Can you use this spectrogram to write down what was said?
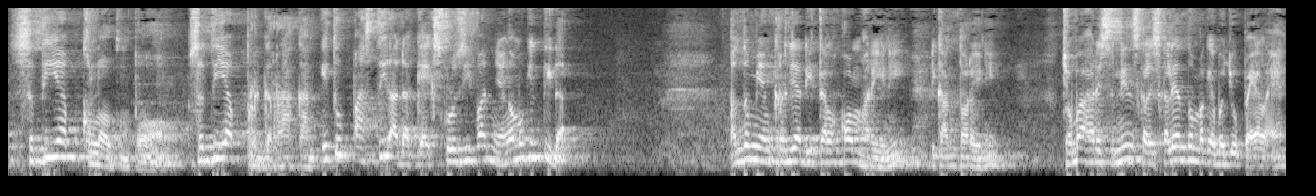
setiap kelompok, setiap pergerakan itu pasti ada keeksklusifannya, nggak mungkin tidak. Antum yang kerja di Telkom hari ini, di kantor ini, coba hari Senin sekali-sekali antum pakai baju PLN.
